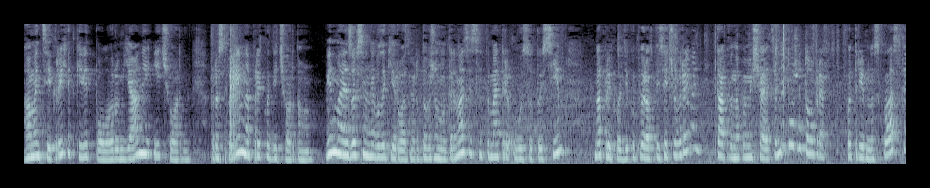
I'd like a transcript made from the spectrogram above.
Гаманці крихітки від полу, рум'яний і чорний. Розповім на прикладі чорного. Він має зовсім невеликий розмір, довжину 13 см, висоту 7 На прикладі купюра в 1000 гривень. Так вона поміщається не дуже добре. Потрібно скласти.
